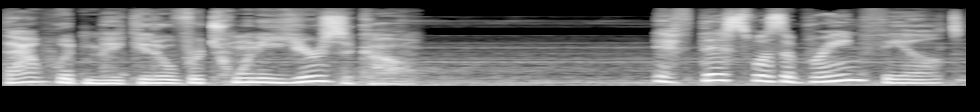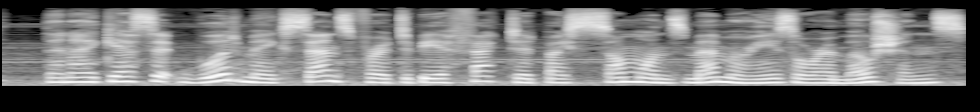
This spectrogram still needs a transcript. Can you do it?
That would make it over 20 years ago. If this was a brain field, then I guess it would make sense for it to be affected by someone's memories or emotions.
